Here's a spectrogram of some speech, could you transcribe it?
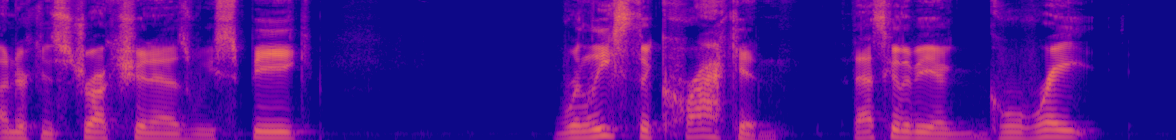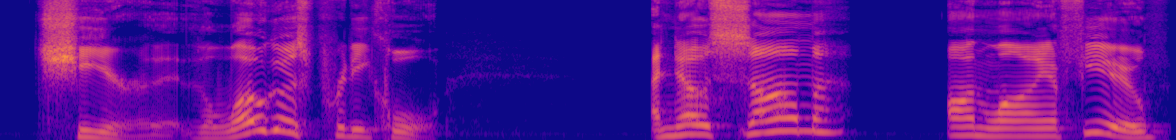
under construction as we speak. Release the Kraken. That's going to be a great cheer. The logo is pretty cool. I know some online, a few,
